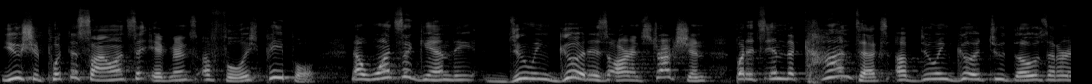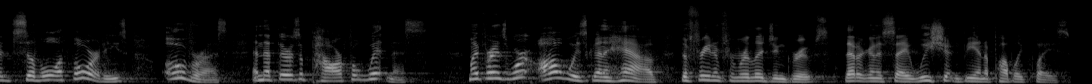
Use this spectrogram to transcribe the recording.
you should put to silence the ignorance of foolish people. Now, once again, the doing good is our instruction, but it's in the context of doing good to those that are in civil authorities over us, and that there's a powerful witness. My friends, we're always going to have the freedom from religion groups that are going to say we shouldn't be in a public place.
